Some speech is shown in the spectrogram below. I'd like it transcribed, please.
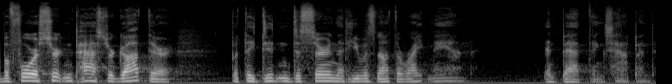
before a certain pastor got there, but they didn't discern that he was not the right man, and bad things happened.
